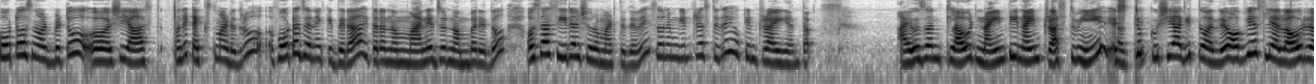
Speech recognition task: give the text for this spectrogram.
ಫೋಟೋಸ್ ನೋಡಿಬಿಟ್ಟು ಶಿ ಆಸ್ಟ್ ಅಂದರೆ ಟೆಕ್ಸ್ಟ್ ಮಾಡಿದ್ರು ಫೋಟೋ ಜನಕ್ಕಿದ್ದೀರಾ ಈ ಥರ ನಮ್ಮ ಮ್ಯಾನೇಜರ್ ನಂಬರ್ ಇದು. ಹೊಸ ಸೀರಿಯಲ್ ಶುರು ಮಾಡ್ತಿದ್ದೀವಿ. ಸೊ ನಿಮ್ಗೆ ಇಂಟ್ರೆಸ್ಟ್ ಇದ್ದರೆ ಯು ಕ್ಯಾನ್ ಟ್ರೈ ಅಂತ. I was on cloud ninety nine trust me ಎಷ್ಟು ಖುಷಿಯಾಗಿತ್ತು ಅಂದರೆ ಆಬ್ವಿಯಸ್ಲಿ ಅಲ್ವಾ ಅವ್ರ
